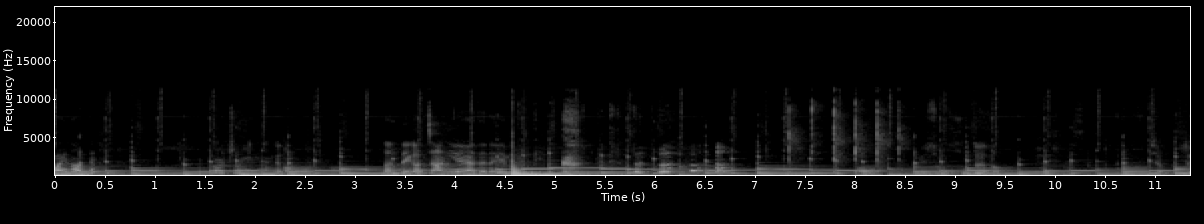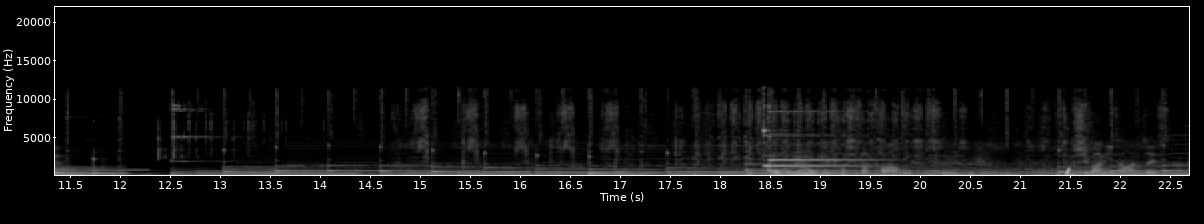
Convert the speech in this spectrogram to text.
많이 나는데? 색깔 좀 있는 게 나은 것 같아. 난 내가 짱이어야 되는 MVP니까. 어, 이게 좀 고되다. 발전했어 이제 고되는 거 거북목이 다시 나타나고 있어. 슬슬. 2시간 이상 앉아있으면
